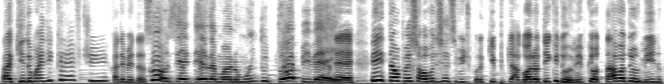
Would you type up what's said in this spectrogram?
aqui do Minecraft. Cadê minha dança? Com certeza, mano. Muito top, velho. É, então pessoal, eu vou deixar esse vídeo por aqui porque agora eu tenho que dormir, porque eu tava dormindo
